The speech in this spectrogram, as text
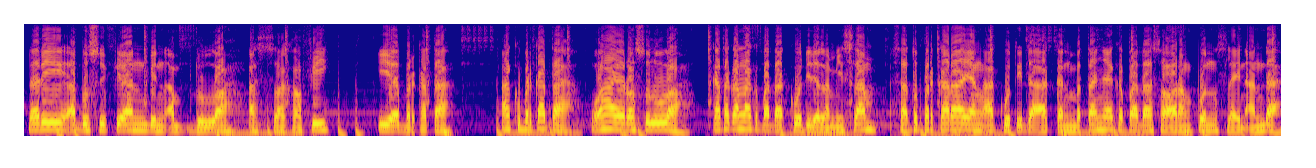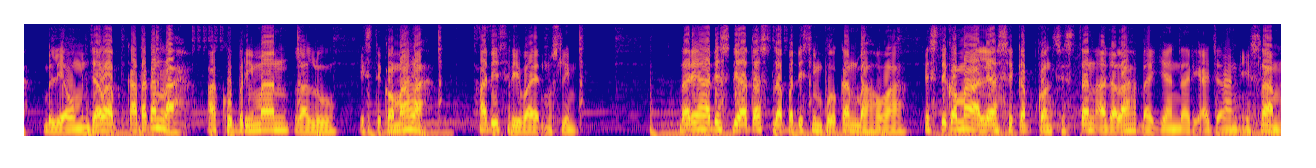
dari Abu Sufyan bin Abdullah As-Sakafi, ia berkata, Aku berkata, Wahai Rasulullah, katakanlah kepadaku di dalam Islam, satu perkara yang aku tidak akan bertanya kepada seorang pun selain Anda. Beliau menjawab, katakanlah, aku beriman, lalu istiqomahlah. Hadis Riwayat Muslim dari hadis di atas dapat disimpulkan bahwa istiqomah alias sikap konsisten adalah bagian dari ajaran Islam.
